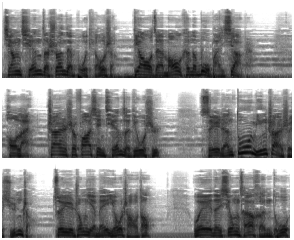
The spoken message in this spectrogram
将钳子拴在布条上，吊在茅坑的木板下边。后来，战士发现钳子丢失，虽然多名战士寻找，最终也没有找到。为的凶残狠毒，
